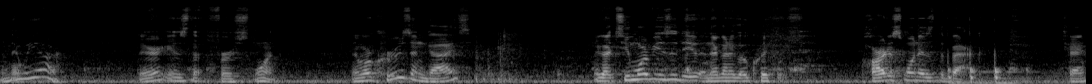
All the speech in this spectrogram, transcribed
And there we are. There is the first one. Then we're cruising, guys. We got two more views to do, and they're gonna go quickly. Hardest one is the back, okay?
